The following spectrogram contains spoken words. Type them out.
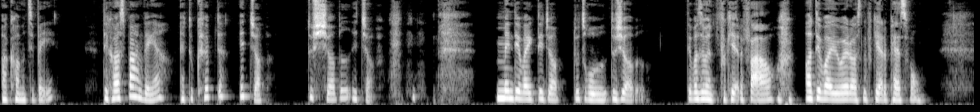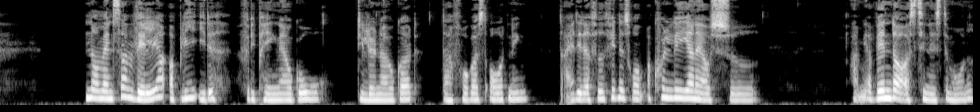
og er kommet tilbage. Det kan også bare være, at du købte et job. Du shoppede et job. Men det var ikke det job, du troede, du shoppede. Det var simpelthen den forkerte farve, og det var jo også den forkerte pasform. Når man så vælger at blive i det, fordi pengene er jo gode, de lønner jo godt, der er frokostordning, der er det der fede fitnessrum, og kollegerne er jo søde. Jamen, jeg venter også til næste måned.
